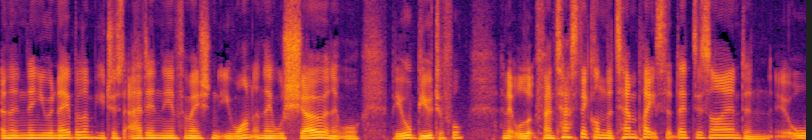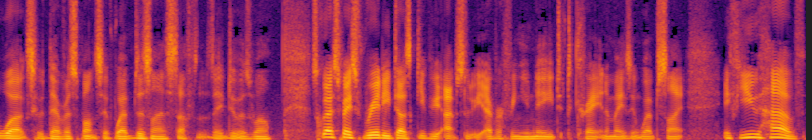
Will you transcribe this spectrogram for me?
and then, then you enable them. You just add in the information that you want, and they will show, and it will be all beautiful, and it will look fantastic on the templates that they've designed, and it all works with their responsive web design stuff that they do as well. Squarespace really does give you absolutely everything you need to create an amazing website. If you have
